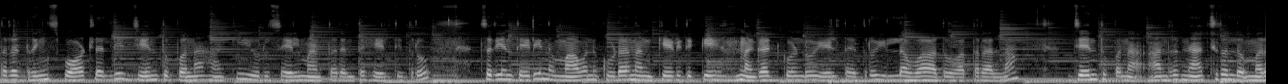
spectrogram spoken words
ಥರ ಡ್ರಿಂಕ್ಸ್ ಬಾಟ್ಲಲ್ಲಿ ಜೇನುತುಪ್ಪನ ಹಾಕಿ ಇವರು ಸೇಲ್ ಮಾಡ್ತಾರೆ ಅಂತ ಹೇಳ್ತಿದ್ರು. ಸರಿ ಅಂತೇಳಿ ನಮ್ಮ ಮಾವನು ಕೂಡ ನಾನು ಕೇಳಿದ್ದಕ್ಕೆ ನಗಾಡ್ಕೊಂಡು ಹೇಳ್ತಾಯಿದ್ರು ಇಲ್ಲವ ಅದು ಆ ಥರ ಅಲ್ಲ. ಜೇನುತುಪ್ಪನ, ಅಂದರೆ ನ್ಯಾಚುರಲ್ ಮರ,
